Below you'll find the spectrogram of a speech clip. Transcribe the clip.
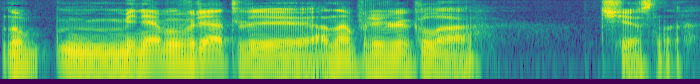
Ну, меня бы вряд ли она привлекла, честно.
